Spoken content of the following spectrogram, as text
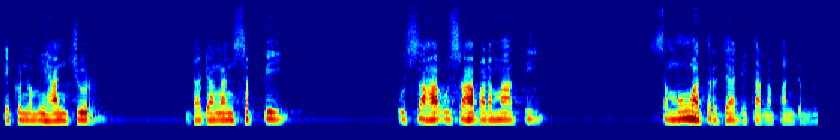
ekonomi hancur, dagangan sepi, usaha-usaha pada mati, semua terjadi karena pandemi.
